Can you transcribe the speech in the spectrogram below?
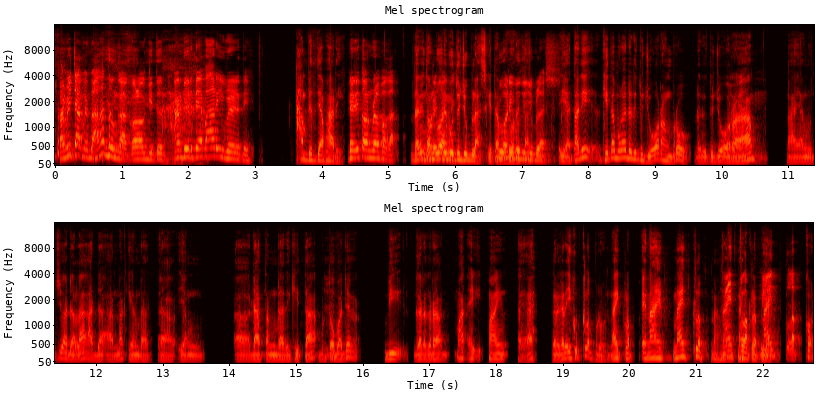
Tapi capek banget dong kak kalau gitu. Hampir tiap hari berarti. Hampir tiap hari. Dari tahun berapa kak? Dari tahun Pemuritannya. 2017 kita pemuritan. 2017. Iya, tadi kita mulai dari tujuh orang, bro. Dari tujuh orang. Nah, yang lucu adalah ada anak yang dat- eh, yang eh, datang dari kita bertobatnya di gara-gara ma- eh, main eh gara-gara ikut klub, bro. Night club. Eh, night night club. Nah, Night club. iya. Night club. Kok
